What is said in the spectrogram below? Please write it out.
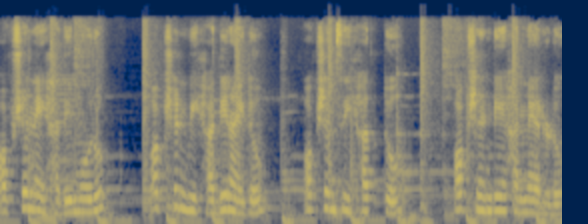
ಆಪ್ಷನ್ ಎ ಹದಿಮೂರು, ಆಪ್ಷನ್ ಬಿ ಹದಿನೈದು, ಆಪ್ಷನ್ ಸಿ ಹತ್ತು, ಆಪ್ಷನ್ ಡಿ ಹನ್ನೆರಡು.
